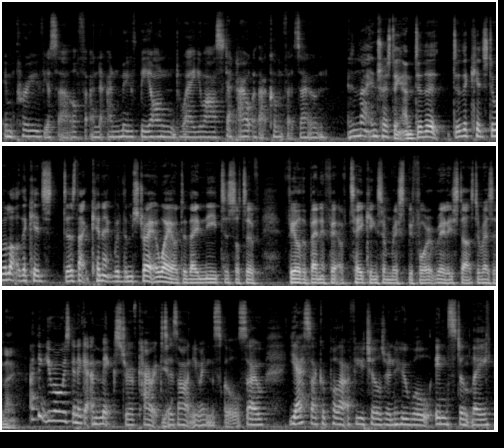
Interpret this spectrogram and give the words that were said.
improve yourself, and, and move beyond where you are, step out of that comfort zone. Isn't that interesting? And do the do the kids do a lot of the kids does that connect with them straight away, or do they need to sort of feel the benefit of taking some risk before it really starts to resonate? I think you're always going to get a mixture of characters, yeah. aren't you, in the school? So, yes, I could pull out a few children who will instantly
